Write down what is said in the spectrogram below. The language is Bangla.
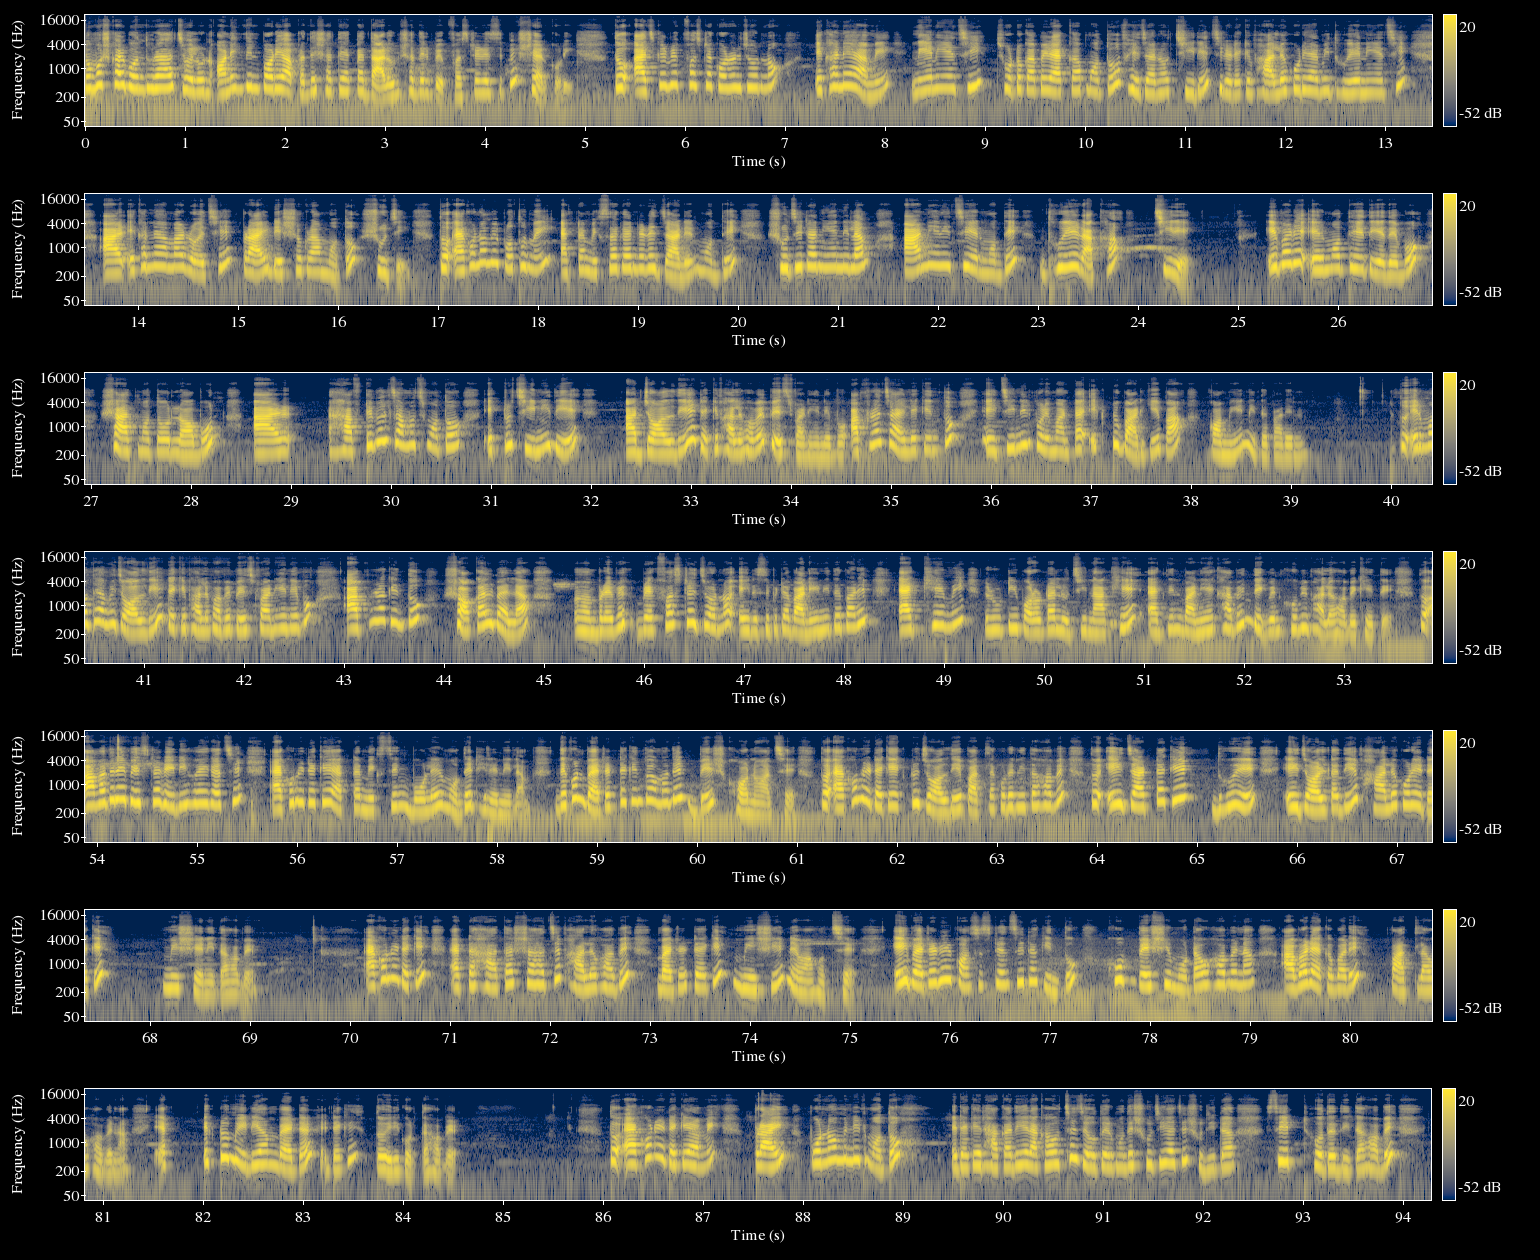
নমস্কার বন্ধুরা, চলুন অনেক দিন পরে আপনাদের সাথে একটা দারুণ স্বাদের ব্রেকফাস্টের রেসিপি শেয়ার করি। তো আজকের ব্রেকফাস্টটা করার জন্য এখানে আমি নিয়ে নিয়েছি ছোটো কাপের এক কাপ মতো ভেজানো চিড়ে। চিড়েটাকে ভালো করে আমি ধুয়ে নিয়েছি আর এখানে আমার রয়েছে প্রায় দেড়শো গ্রাম মতো সুজি। তো এখন আমি প্রথমেই একটা মিক্সার গ্রাইন্ডারের জারের মধ্যে সুজিটা নিয়ে নিলাম আর নিয়ে নিচ্ছি এর মধ্যে ধুয়ে রাখা চিড়ে। এবারে এর মধ্যে দিয়ে দেব স্বাদ মতো লবণ আর হাফ টেবিল চামচ মতো একটু চিনি দিয়ে আর জল দিয়ে এটাকে ভালোভাবে পেস্ট বানিয়ে নেব। আপনারা চাইলে কিন্তু এই চিনির পরিমাণটা একটু বাড়িয়ে বা কমিয়ে নিতে পারেন। তো এর মধ্যে আমি জল দিয়ে এটাকে ভালোভাবে পেস্ট বানিয়ে নেব। আপনারা কিন্তু সকালবেলা ব্রেকফাস্টের জন্য এই রেসিপিটা বানিয়ে নিতে পারেন। একঘেয়েমি রুটি, পরোটা, লুচি না খেয়ে একদিন বানিয়ে খাবেন, দেখবেন খুবই ভালো হবে খেতে। তো আমাদের এই পেস্টটা রেডি হয়ে গেছে। এখন এটাকে একটা মিক্সিং বোলের মধ্যে ঢেলে নিলাম। দেখুন ব্যাটারটা কিন্তু আমাদের বেশ ঘন আছে। তো এখন এটাকে একটু জল দিয়ে পাতলা করে নিতে হবে। তো এই জারটাকে ধুয়ে এই জলটা দিয়ে ভালো করে এটাকে মিশিয়ে নিতে হবে। এখন এটাকে একটা হাতার সাহায্যে ভালোভাবে ব্যাটারটাকে মিশিয়ে নেওয়া হচ্ছে। এই ব্যাটারের কনসিস্টেন্সিটা কিন্তু খুব বেশি মোটাও হবে না, আবার একেবারে পাতলাও হবে না। একটু মিডিয়াম ব্যাটার এটাকে তৈরি করতে হবে। তো এখন এটাকে আমি প্রায় পনেরো মিনিট মতো এটাকে ঢাকা দিয়ে রাখা হচ্ছে, যেহেতু এর মধ্যে সুজি আছে, সুজিটা সেট হতে দিতে হবে।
